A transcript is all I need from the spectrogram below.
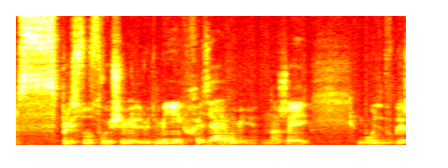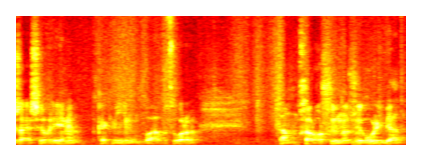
с присутствующими людьми, хозяевами ножей будет в ближайшее время как минимум два обзора. Там хорошие ножи у ребят.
